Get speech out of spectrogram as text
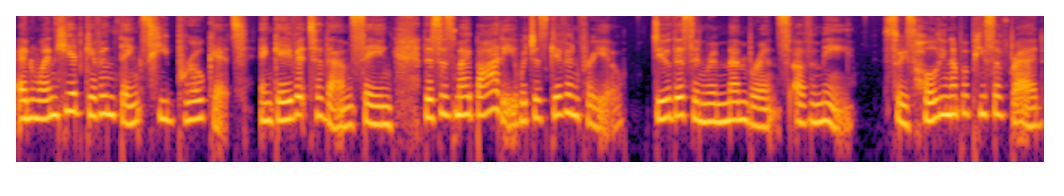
and when he had given thanks, he broke it and gave it to them, saying, This is my body, which is given for you. Do this in remembrance of me. So he's holding up a piece of bread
